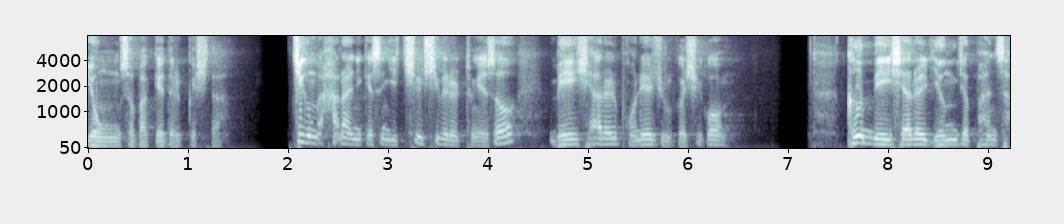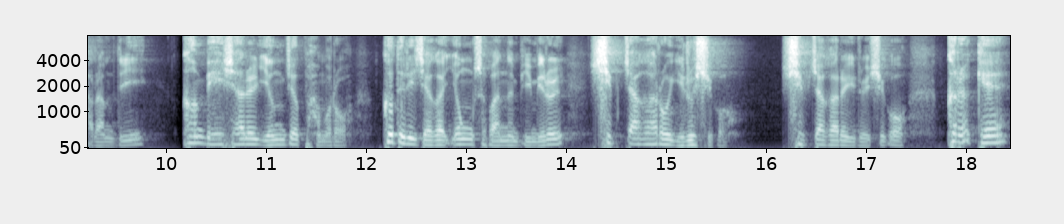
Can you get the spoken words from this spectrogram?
용서받게 될 것이다. 지금 하나님께서는 이 70일을 통해서 메시아를 보내줄 것이고 그 메시아를 영접한 사람들이 그 메시아를 영접함으로 그들이 제가 용서받는 비밀을 십자가로 이루시고 십자가로 이루시고 그렇게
